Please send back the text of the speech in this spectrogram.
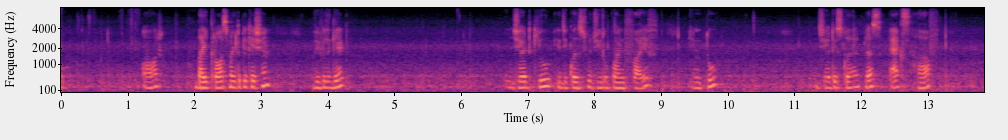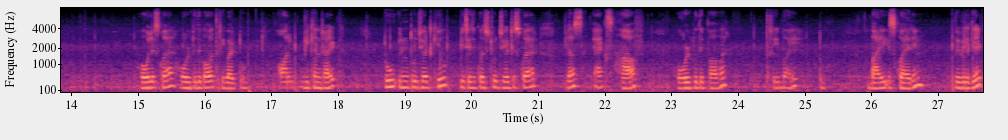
2 or by cross multiplication we will get z cube is equals to 0 0.5 into z square plus x half whole square whole to the power 3 by 2 or we can write 2 into z cube which is equals to z square plus x half whole to the power 3 by by squaring we will get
